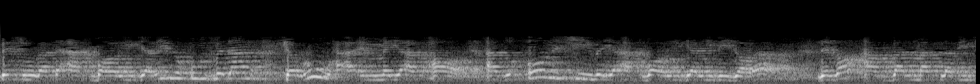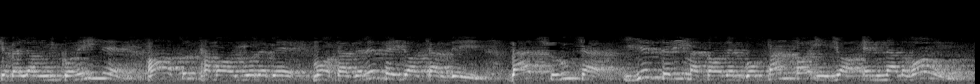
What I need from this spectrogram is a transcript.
به صورت اخباریگری نفوذ بدن که روح ائمه اصحاب از اون شیوه اخباریگری بیدار است. لذا اول مطلبی که بیان می‌کنه اینه ها تو تمایل به معتزله پیدا کرده ای بعد شروع کرد. یه سری مطالب گفتن تا اینجا. ان القوم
